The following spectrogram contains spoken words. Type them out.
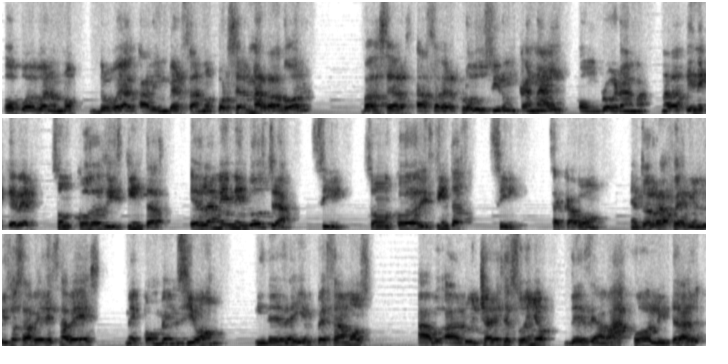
o pues bueno, no, lo voy a, la inversa, no por ser narrador vas a, ser, a saber producir un canal o un programa, nada tiene que ver, son cosas distintas. ¿Es la misma industria? Sí. ¿Son cosas distintas? Sí, se acabó. Entonces Rafael me lo hizo saber esa vez, me convenció y desde ahí empezamos a, luchar ese sueño desde abajo, literal,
